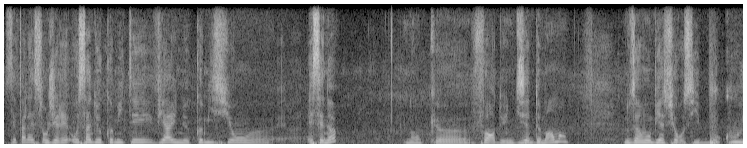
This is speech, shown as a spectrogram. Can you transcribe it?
Ces falaises sont gérées au sein du comité via une commission euh, SNA, donc euh, fort d'une dizaine de membres. Nous avons bien sûr aussi beaucoup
